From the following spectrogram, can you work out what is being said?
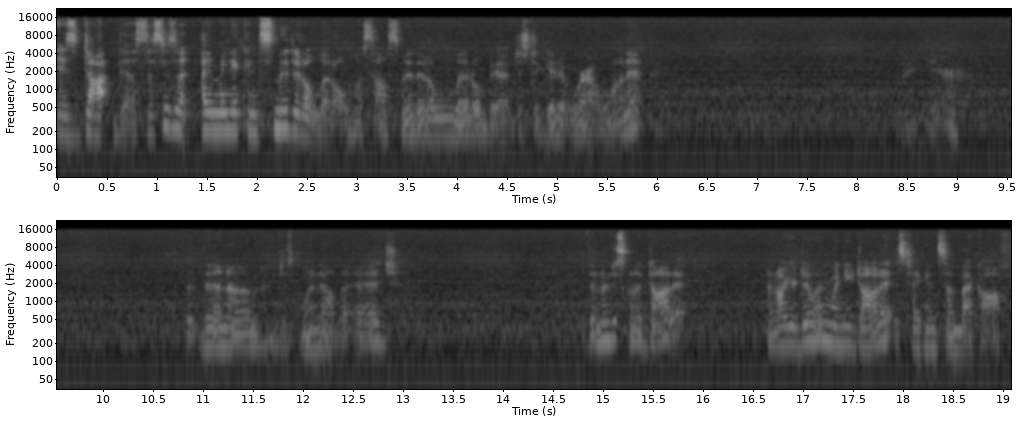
is dot this. This isn't, I mean, you can smooth it a little. Let's, I'll smooth it a little bit just to get it where I want it. Right there. But then um, just blend out the edge. But then I'm just going to dot it. And all you're doing when you dot it is taking some back off.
